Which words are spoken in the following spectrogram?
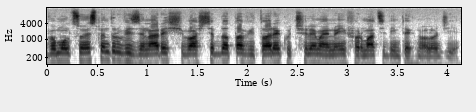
Vă mulțumesc pentru vizionare și vă aștept data viitoare cu cele mai noi informații din tehnologie.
